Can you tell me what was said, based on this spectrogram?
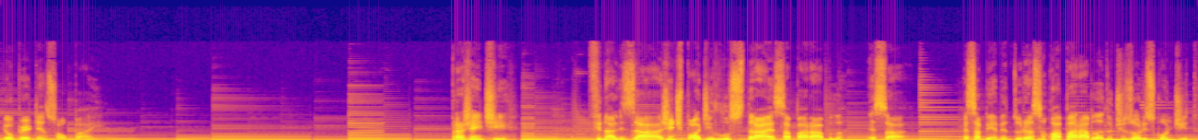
eu pertenço ao Pai. Para a gente finalizar, a gente pode ilustrar essa parábola, essa, essa bem-aventurança, com a parábola do tesouro escondido.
